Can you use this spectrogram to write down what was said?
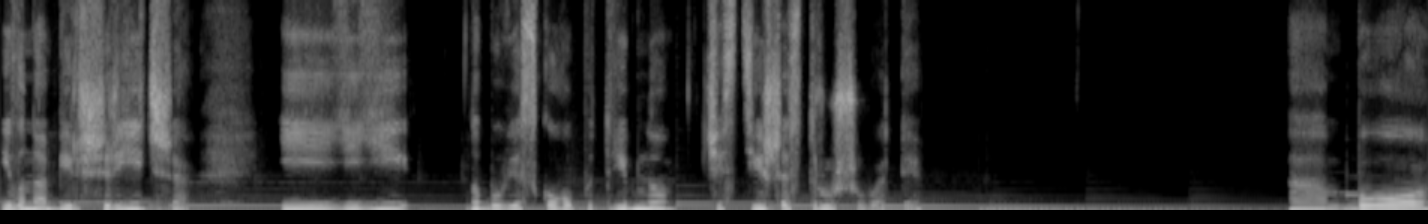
І вона більш рідша, і її обов'язково потрібно частіше струшувати. Бо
